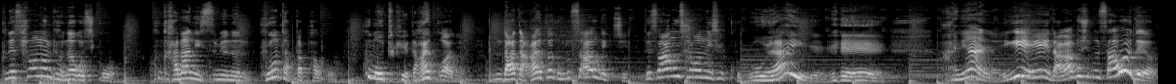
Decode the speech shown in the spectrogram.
근데 상황은 변하고 싶고, 그 가만히 있으면은 그건 답답하고, 그럼 어떻게 나갈 거 아니야? 그럼 나 나갈 거야? 그럼 또 싸우겠지. 근데 싸우는 상황이 싫고, 뭐야 이게? 아니야 아니야 이게 나가고 싶으면 싸워야 돼요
